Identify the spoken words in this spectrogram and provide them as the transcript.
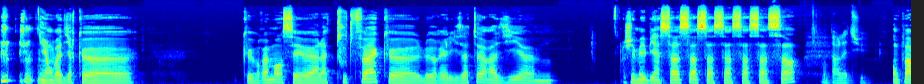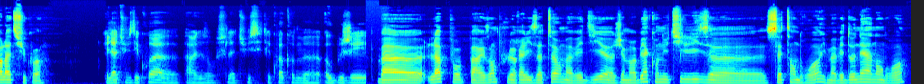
Et on va dire que que vraiment c'est à la toute fin que le réalisateur a dit j'aimais bien ça, ça, ça, ça, ça, ça, ça. On parle là-dessus. On part là-dessus quoi. Et là, tu faisais quoi, euh, par exemple, là-dessus C'était quoi comme euh, objet? Bah là pour par exemple le réalisateur m'avait dit euh, j'aimerais bien qu'on utilise cet endroit. Il m'avait donné un endroit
